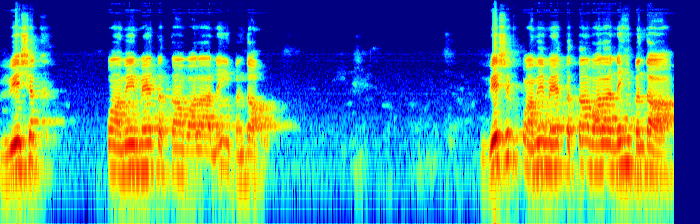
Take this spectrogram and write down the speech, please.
ਵੇਸ਼ਕ ਭਾਵੇਂ ਮੈਂ ਤੱਤਾਂ ਵਾਲਾ ਨਹੀਂ ਬੰਦਾ ਵੇਸ਼ਕ ਭਾਵੇਂ ਮੈਂ ਤੱਤਾਂ ਵਾਲਾ ਨਹੀਂ ਬੰਦਾ,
